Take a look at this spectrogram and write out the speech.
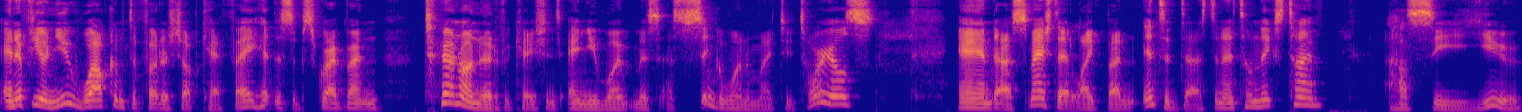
And if you're new, welcome to Photoshop Cafe. Hit the subscribe button, turn on notifications, and you won't miss a single one of my tutorials. And uh, smash that like button into dust. And until next time, I'll see you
